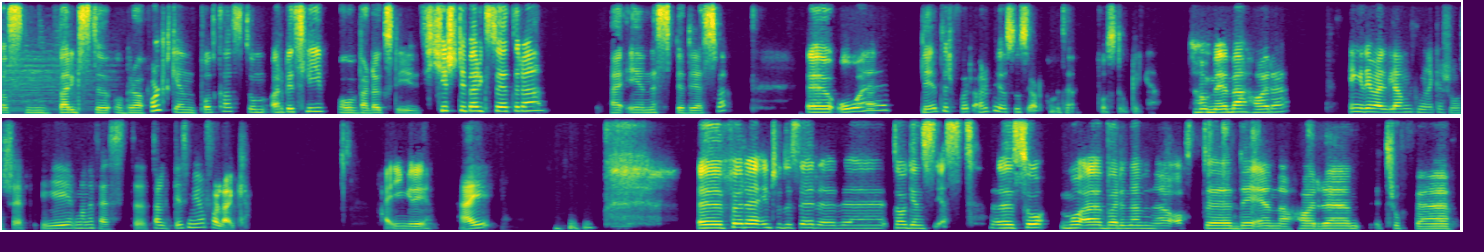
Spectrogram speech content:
podkasten 'Bergstø og bra folk', en podkast om arbeidsliv og hverdagsliv. Kirsti Bergstø heter jeg. Jeg er nestleder i SV, eh, og leder for arbeid- og sosialkomiteen på Stortinget. Og med meg har jeg Ingrid Wergeland, kommunikasjonssjef i Manifest Tankesmie og Forlag. Hei, Ingrid. Hei. Eh, før jeg introduserer eh, dagens gjest, så må jeg bare nevne at det ene har truffet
